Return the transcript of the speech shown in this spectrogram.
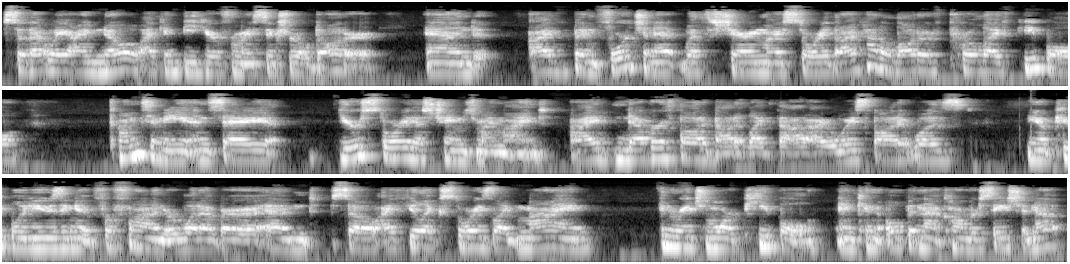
so that way I know I can be here for my six year old daughter? And I've been fortunate with sharing my story that I've had a lot of pro life people come to me and say, Your story has changed my mind. I never thought about it like that. I always thought it was, you know, people using it for fun or whatever. And so I feel like stories like mine can reach more people and can open that conversation up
